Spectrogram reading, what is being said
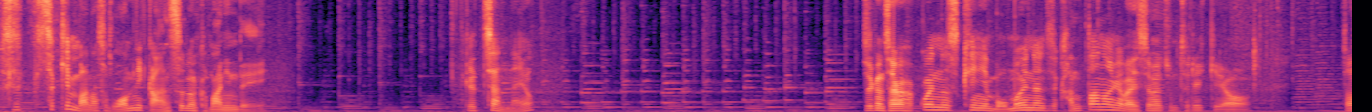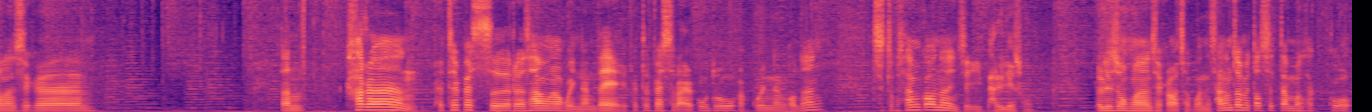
스, 스킨 많아서 뭐합니까 안 쓰면 그만인데 그렇지 않나요? 지금 제가 갖고 있는 스킨이 뭐뭐 있는지 간단하게 말씀을 좀 드릴게요 저는 지금 일단 칼은 배틀패스를 사용하고 있는데 배틀패스 말고도 갖고 있는 거는 직접 산 거는 이제 이 발리송. 발리송은 제가 저번에 상점에 떴을 때 한번 샀고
